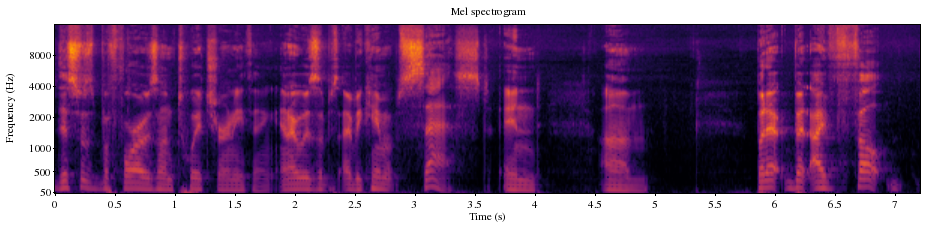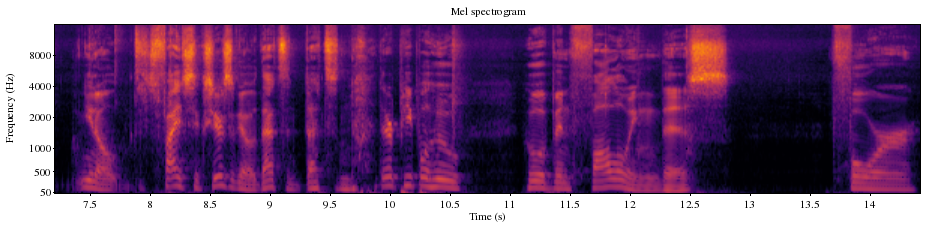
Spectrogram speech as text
this was before I was on Twitch or anything, and I was I became obsessed, and um, but I, but I felt you know five six years ago. That's that's not, there are people who who have been following this for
